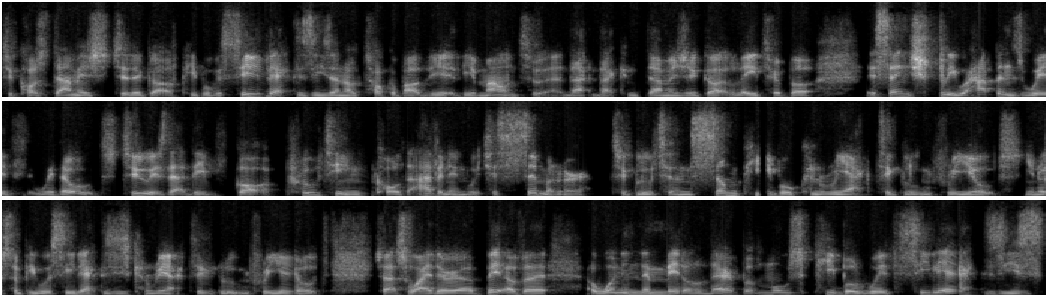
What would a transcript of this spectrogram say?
to cause damage to the gut of people with celiac disease. And I'll talk about the, the amount that, that can damage the gut later. But essentially what happens with, with oats too is that they've got a protein called avenin, which is similar to gluten. Some people can react to gluten-free oats. You know, some people with celiac disease can react to gluten-free oats. So that's why they're a bit of a, a one in the middle there. But most people with celiac disease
